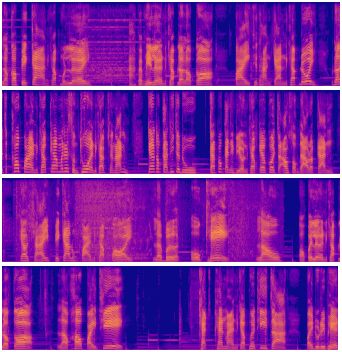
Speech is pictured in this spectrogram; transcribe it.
แล้วก็เปกก้านะครับหมดเลยอะแบบนี้เลยนะครับแล้วเราก็ไปที่ฐานกันนะครับโดยเราจะเข้าไปนะครับแก้วไม่ได้สนถ้วยนะครับฉะนั้นแก้วต้องการที่จะดูการป้องกันอย่างเดียวนะครับ แก้วก็จะเอา 2 ดาวแล้วกัน แก้วใช้เปก้าลงไปนะครับปล่อยระเบิดโอเค เราออกไปเลยนะครับ แล้วก็เราเข้าไปที่แคทแคนใหม่นะครับเพื่อที่จะ ไปดูรีเพย์น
